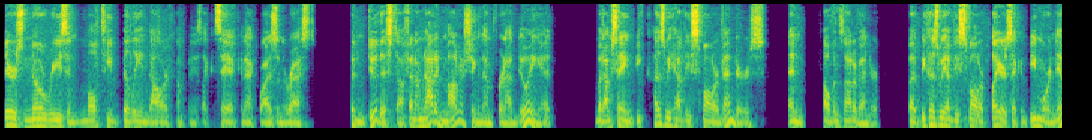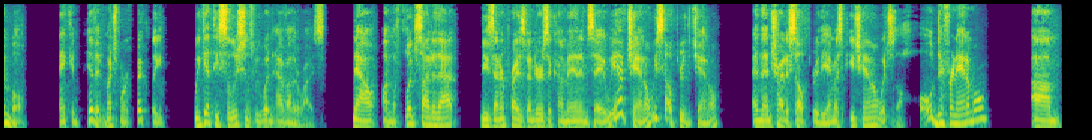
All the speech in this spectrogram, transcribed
There's no reason multi-billion dollar companies like Kaseya, ConnectWise, and the rest couldn't do this stuff. And I'm not admonishing them for not doing it, but I'm saying because we have these smaller vendors, and Kelvin's not a vendor, but because we have these smaller players that can be more nimble and can pivot much more quickly, we get these solutions we wouldn't have otherwise. Now, on the flip side of that, these enterprise vendors that come in and say, we have channel, we sell through the channel, and then try to sell through the MSP channel, which is a whole different animal. Um,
